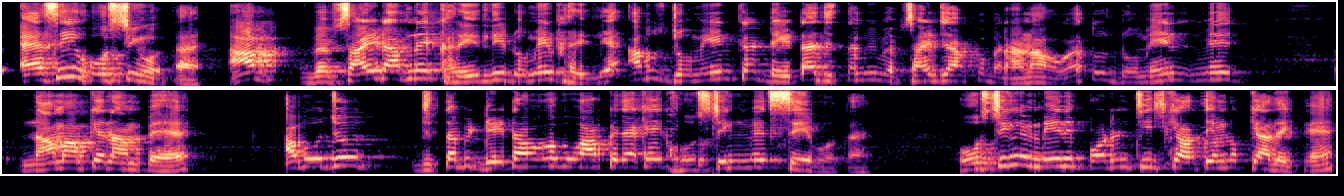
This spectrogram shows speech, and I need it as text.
तो ऐसे ही होस्टिंग होता है। आप वेबसाइट आपने खरीद ली डोमेन खरीद लिया, अब उस डोमेन का डेटा जितना भी वेबसाइट जो आपको बनाना होगा तो डोमेन में नाम आपके नाम पे है। अब वो जो जितना भी डेटा होगा, वो आपके जाके एक होस्टिंग में सेव होता है। होस्टिंग में मेन इंपॉर्टेंट चीज़ क्या होती है, हम लोग क्या देखते हैं?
